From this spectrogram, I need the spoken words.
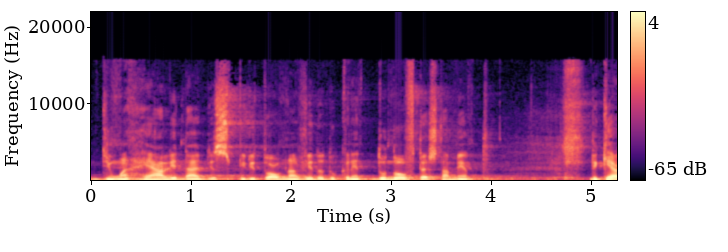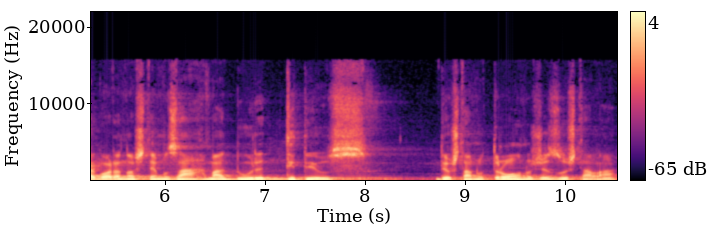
de uma realidade espiritual na vida do crente do Novo Testamento, de que agora nós temos a armadura de Deus Deus está no trono, Jesus está lá,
